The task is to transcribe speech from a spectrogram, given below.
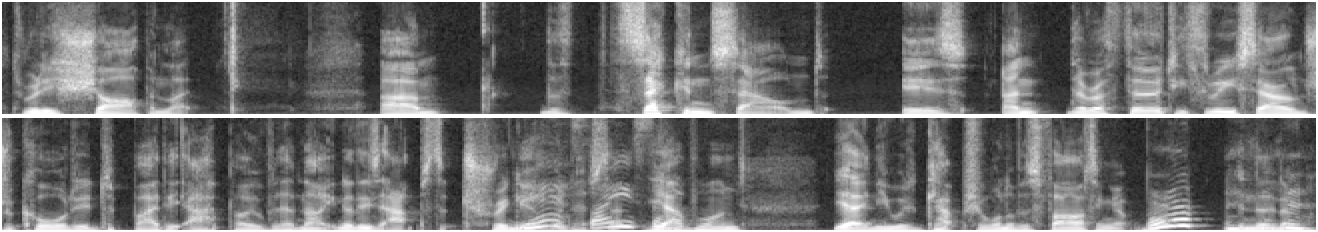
It's really sharp and like um the second sound is and there are 33 sounds recorded by the app over the night. You know these apps that trigger Yes, I used to yeah. have one. yeah and you would capture one of us farting up and then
